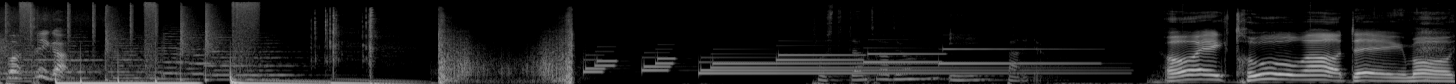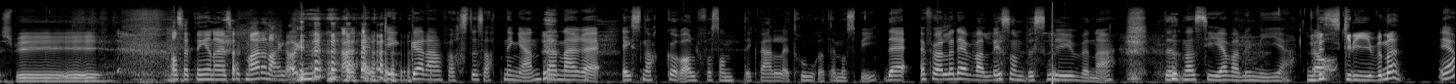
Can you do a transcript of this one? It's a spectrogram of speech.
Du på Trigger. På studentradioen i Bergen. Og jeg tror at jeg må spy. Den setningen har jeg sagt mer enn én gang. Jeg digger den første setningen. Den der eh, 'Jeg snakker altfor sant i kveld, jeg tror at jeg må spy'. Det, jeg føler det er veldig sånn beskrivende. Den sier veldig mye. Beskrivende. Ja.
